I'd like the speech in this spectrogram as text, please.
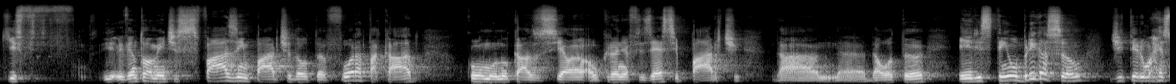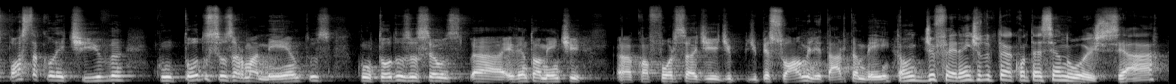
que eventualmente fazem parte da OTAN for atacado, como no caso se a Ucrânia fizesse parte da, né, da OTAN, eles têm a obrigação de ter uma resposta coletiva com todos os seus armamentos, com todos os seus, uh, eventualmente, uh, com a força de, de, de pessoal militar também. Então, diferente do que está acontecendo hoje, se a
